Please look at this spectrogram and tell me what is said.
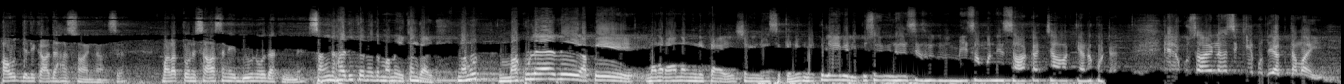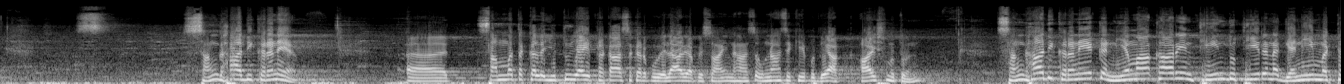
පෞද්ගලික අදහස ස්වාමීන් වහන්සේ. මටත් ඕනේ ශාසනයේ දියුණුව දකින්න. සංඝාධිකරණයට මම එකඟයි. නමුත් මකුලෑවේ අපේ මම රාමන්නිකායේ ස්වාමීන් වහන්සේ කෙනෙක් මකුලෑවේ ලොකු ස්වාමීන් වහන්සේ මේ සම්බන්ධයෙන් සාකච්ඡාවක් යනකොට ඒ ලොකු ස්වාමීන් වහන්සේ කියපු දෙයක් තමයි සංඝාධිකරණය සම්මත කළ යුතුයයි ප්‍රකාශ කරපු වෙලාවේ අපි ස්වාමීන් වහන්සේ උන්වහන්සේ කියපු දෙයක් ආයෂ්මතුන් සංඝාධිකරණයක නියමාකාරයෙන් තීන්දුව తీරන ගැනීමට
